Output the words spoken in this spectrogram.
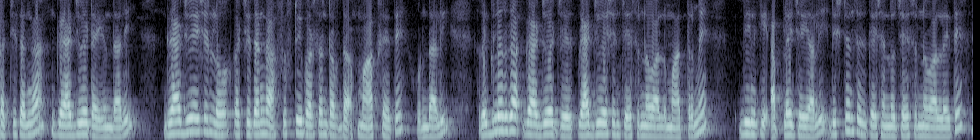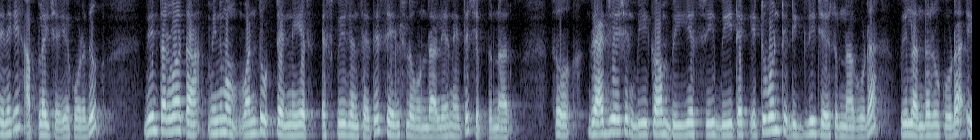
ఖచ్చితంగా గ్రాడ్యుయేట్ అయి ఉండాలి. గ్రాడ్యుయేషన్లో ఖచ్చితంగా fifty percent of the marks అయితే ఉండాలి. రెగ్యులర్గా గ్రాడ్యుయేట్ చే గ్రాడ్యుయేషన్ చేస్తున్న వాళ్ళు మాత్రమే దీనికి అప్లై చేయాలి. డిస్టెన్స్ ఎడ్యుకేషన్లో చేస్తున్న వాళ్ళైతే దీనికి అప్లై చేయకూడదు. దీని తర్వాత minimum one to ten years experience అయితే సేల్స్లో ఉండాలి అని అయితే చెప్తున్నారు. So graduation BCom BSc BTech ఎటువంటి డిగ్రీ చేసున్నా కూడా వీళ్ళందరూ కూడా ఈ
